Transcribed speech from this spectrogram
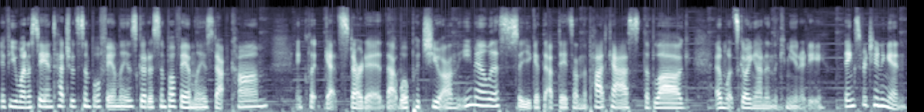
If you want to stay in touch with Simple Families, go to simplefamilies.com and click Get Started. That will put you on the email list so you get the updates on the podcast, the blog, and what's going on in the community. Thanks for tuning in.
